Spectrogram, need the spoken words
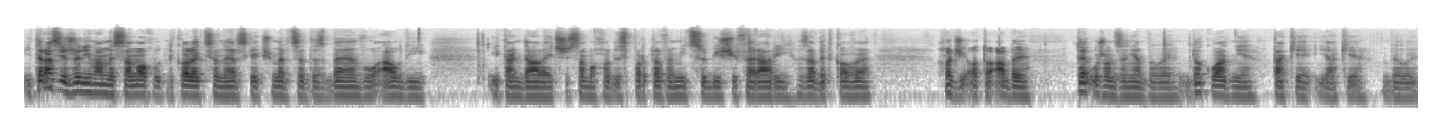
I teraz jeżeli mamy samochód kolekcjonerski, jakiś Mercedes, BMW, Audi i tak dalej, czy samochody sportowe Mitsubishi, Ferrari, zabytkowe, chodzi o to, aby te urządzenia były dokładnie takie, jakie były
